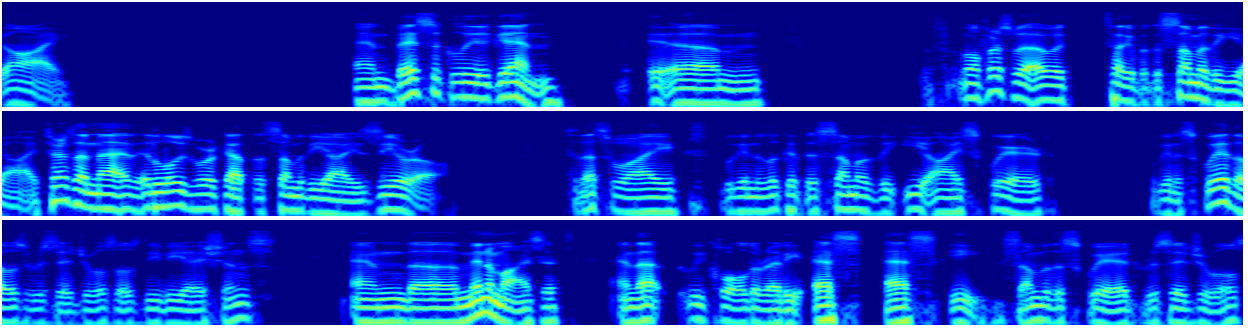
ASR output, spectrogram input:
ei. And basically, again, um, well, first of all, I would tell you about the sum of the EI. It turns out not, it'll always work out the sum of the EI is zero. So that's why we're going to look at the sum of the EI squared. We're going to square those residuals, those deviations, and uh, minimize it. And that we called already SSE, sum of the squared residuals.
